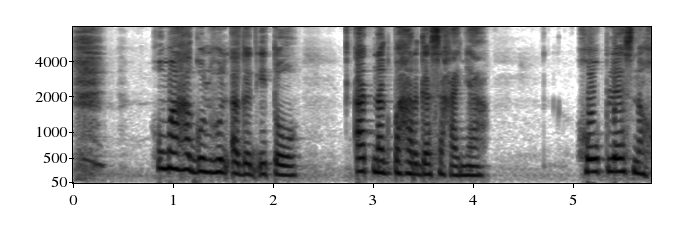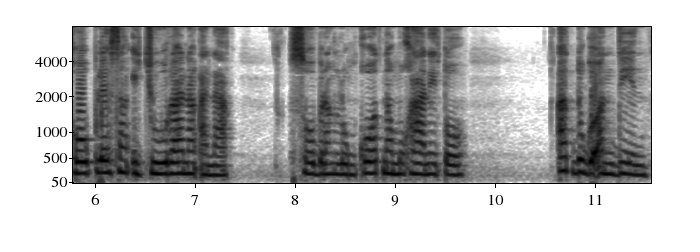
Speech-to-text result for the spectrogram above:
Humahagulhol agad ito at nagpaharga sa kanya. Hopeless na hopeless ang itsura ng anak. Sobrang lungkot na mukha nito at dugoan din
